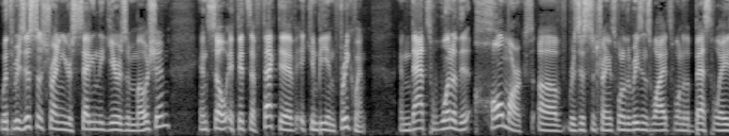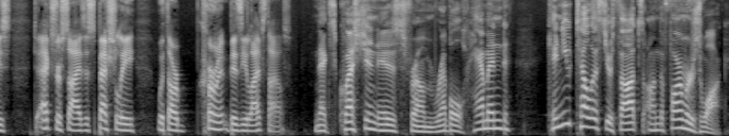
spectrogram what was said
With resistance training, you're setting the gears in motion, and so if it's effective, it can be infrequent. And that's one of the hallmarks of resistance training. It's one of the reasons why it's one of the best ways to exercise, especially with our current busy lifestyles. Next question is from Rebel Hammond. Can you tell us your thoughts on the farmer's walk?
